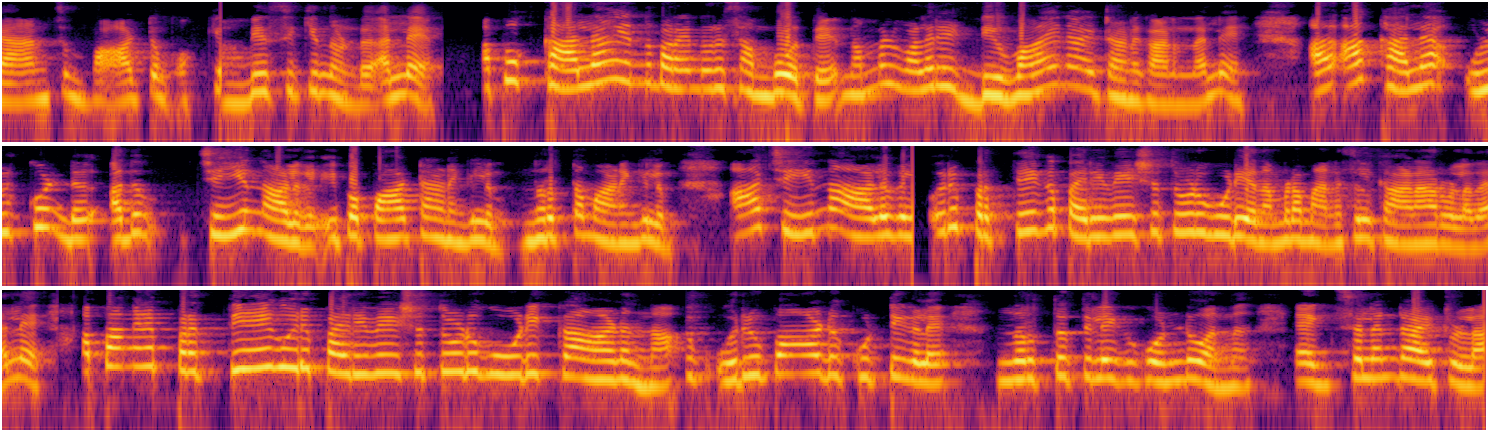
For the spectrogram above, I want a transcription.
ഡാൻസും പാട്ടും ഒക്കെ അഭ്യസിക്കുന്നുണ്ട് അല്ലേ? അപ്പോൾ കല എന്ന് പറയുന്ന ഒരു സംഭവത്തെ നമ്മൾ വളരെ ഡിവൈൻ ആയിട്ടാണ് കാണുന്നത് അല്ലേ? ആ കല ഉൾക്കൊണ്ട് അത് ചെയ്യുന്ന ആളുകൾ ഇപ്പൊ പാട്ടാണെങ്കിലും നൃത്തമാണെങ്കിലും ആ ചെയ്യുന്ന ആളുകൾ ഒരു പ്രത്യേക പരിവേഷത്തോടു കൂടിയാണ് നമ്മുടെ മനസ്സിൽ കാണാറുള്ളത് അല്ലെ? അപ്പൊ അങ്ങനെ പ്രത്യേക ഒരു പരിവേഷത്തോടു കൂടി കാണുന്ന ഒരുപാട് കുട്ടികളെ നൃത്തത്തിലേക്ക് കൊണ്ടുവന്ന് എക്സലന്റ് ആയിട്ടുള്ള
